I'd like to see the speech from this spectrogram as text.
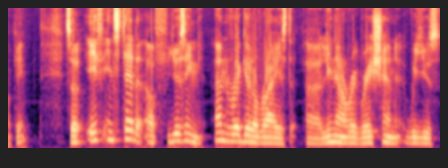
okay? So if instead of using unregularized uh, linear regression, we use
